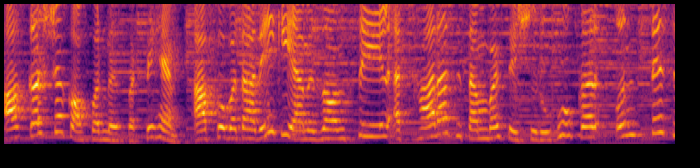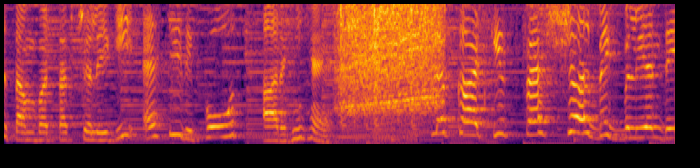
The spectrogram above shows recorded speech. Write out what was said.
आकर्षक ऑफ़र मिल सकते हैं। आपको बता दें कि Amazon सेल 18 सितंबर से शुरू होकर 29 सितंबर तक चलेगी। ऐसी रिपोर्ट्स आ रही हैं। फ्लिपकार्ट की special big billion day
